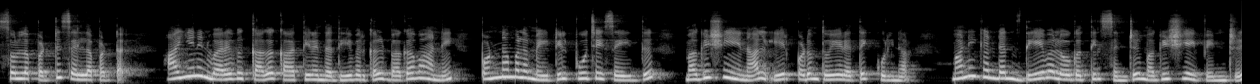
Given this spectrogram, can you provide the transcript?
சொல்லப்பட்டு செல்லப்பட்டார். ஐயனின் வரவுக்காக காத்திருந்த தேவர்கள் பகவானை பொன்னம்பலமேட்டில் பூஜை செய்து மகிழ்ச்சியினால் ஏற்படும் துயரத்தை கூறினார். மணிகண்டன் தேவலோகத்தில் சென்று மகிழ்ச்சியை வென்று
